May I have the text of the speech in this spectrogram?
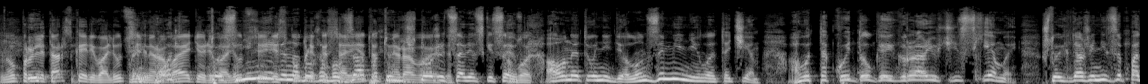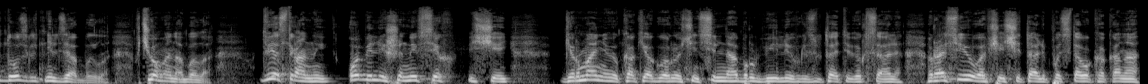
Ну, пролетарская и, революция, Пролет... мировая вот, революция, то есть Республика должен был Запад уничтожить да. Советский Союз. Вот. А он этого не делал. Он заменил это чем? А вот такой долгоиграющей схемой, что их даже не заподозрить нельзя было. В чем она была? Две страны, обе лишены всех вещей. Германию, как я говорю, очень сильно обрубили в результате Версаля. Россию вообще считали после того, как она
